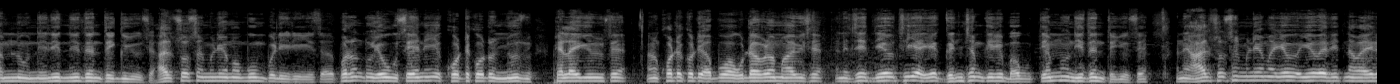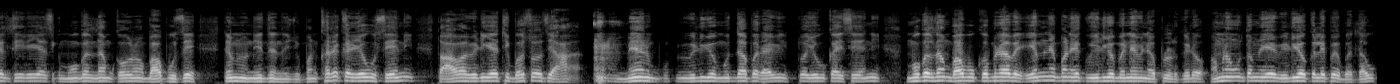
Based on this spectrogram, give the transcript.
એમનું નિધન થઈ ગયું છે. હાલ સોશિયલ મીડિયામાં બૂમ પડી રહી છે. પરંતુ એવું છે નહીં ખોટે ખોટું ન્યૂઝ ફેલાઈ ગયું છે અને ખોટે ખોટી અપવા ઉડાવવામાં આવી છે. અને જે દેવ થયા, એ ઘનશ્યામગીરી બાબુ તેમનું નિધન થયું છે. અને હાલ સોશિયલ મીડિયામાં એવું રીતના વાયરલ થઈ રહ્યા છે કે મોગલધામ કૌરવ બાપુ છે, તેમનું નિધન થયું પણ ખરેખર એવું છે નહીં, તો આવા વિડીયોથી બસો છે. મેન વીડિયો મુદ્દા પર આવી, તો એવું કાંઈ છે નહીં. મોગલધામ બાબુ કબરાવે એમને પણ એક વીડિયો બનાવીને અપલોડ કર્યો. હમણાં હું તમને એ વીડિયો ક્લિપે બતાવું.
